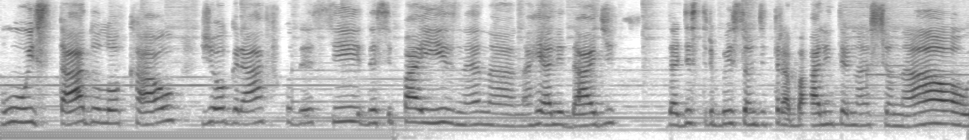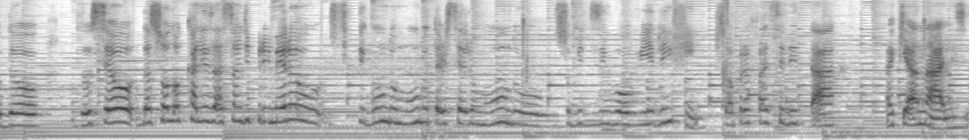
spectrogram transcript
o estado local geográfico desse, desse país, né, na, na realidade da distribuição de trabalho internacional, do, do seu, da sua localização de primeiro, segundo mundo, terceiro mundo, subdesenvolvido, enfim, só para facilitar aqui a análise.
